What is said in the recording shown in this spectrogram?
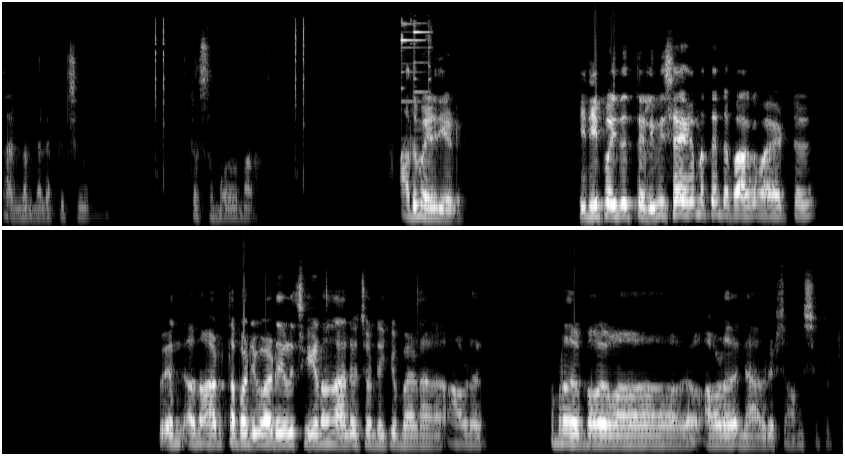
ചലനം നിലപ്പിച്ചതും ഒക്കെ. സംഭവം നടക്കും അതും എഴുതിയെടുത്തു. ഇനിയിപ്പോൾ ഇത് തെളിവ് ശേഖരണത്തിന്റെ ഭാഗമായിട്ട് അടുത്ത പരിപാടികൾ ചെയ്യണമെന്ന് ആലോചിച്ചുകൊണ്ടിരിക്കുമ്പോഴാണ് അവൾ നമ്മൾ അവൾ തന്നെ അവരെ ആവശ്യപ്പെട്ടു.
